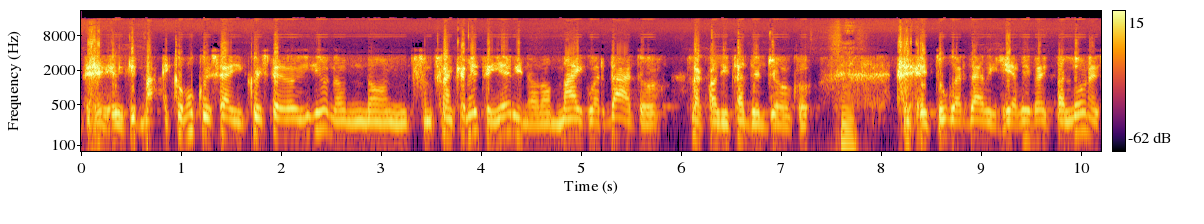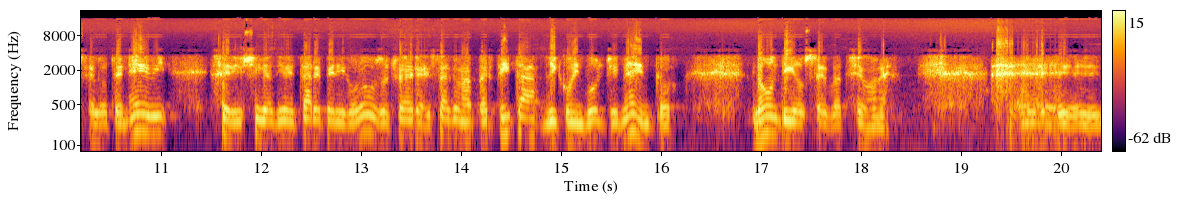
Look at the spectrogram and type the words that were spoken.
Eh, ma comunque sai, questo, io non, non, francamente ieri non ho mai guardato la qualità del gioco. Mm. Eh, tu guardavi chi aveva il pallone, se lo tenevi, se riuscivi a diventare pericoloso, cioè è stata una partita di coinvolgimento, non di osservazione. Eh,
